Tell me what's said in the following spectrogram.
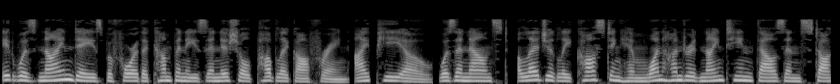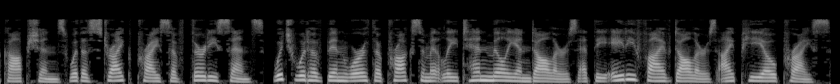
It was nine days before the company's initial public offering IPO was announced, allegedly costing him 119,000 stock options with a strike price of 30 cents, which would have been worth approximately $10 million at the $85 IPO price.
